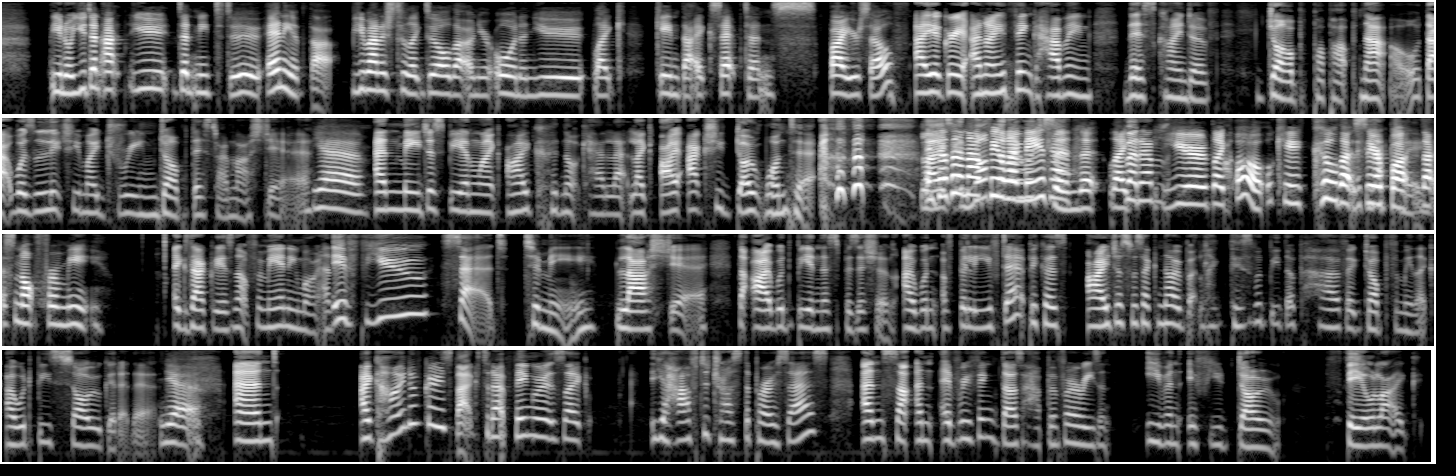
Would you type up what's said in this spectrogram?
You know, you didn't act, you didn't need to do any of that. You managed to like do all that on your own and you like gained that acceptance by yourself. I agree. And I think having this kind of job pop up now, that was literally my dream job this time last year. Yeah. And me just being like, I could not care less. Like, I actually don't want it. and doesn't that feel care- amazing that like but, um, you're like, oh, okay, cool, that's there, but that's not for me. Exactly, it's not for me anymore. And if you said to me last year that I would be in this position, I wouldn't have believed it because I just was like, no, but like this would be the perfect job for me. Like I would be so good at it. Yeah. And I kind of goes back to that thing where it's like you have to trust the process and so, and everything does happen for a reason even if you don't feel like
